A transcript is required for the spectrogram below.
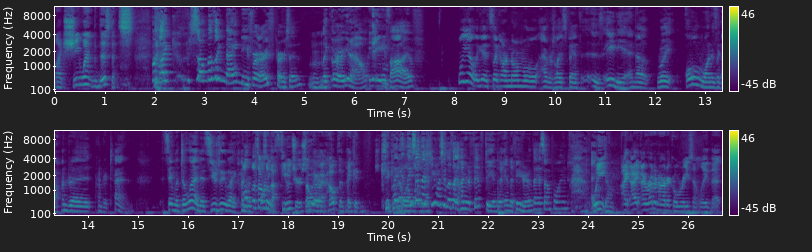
like she went the distance. But, like, someone's like 90 for an Earth person. Mm-hmm. Like, or, you know, like 85. Well, yeah, like it's like our normal average lifespan is 80, and a really old one is like 100, 110. Same with Delenn, it's usually like 120. Well, it's also the future, so Yeah. I would hope that they could kick Like, it they said that humans can live like 150 in the, in the future, didn't they, at some point? we I, I, I read an article recently that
